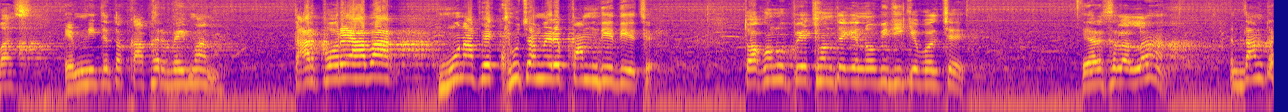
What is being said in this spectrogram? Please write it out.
বাস, এমনিতে তো কাফের বেইমান তারপরে আবার মুনাফে খুঁচা মেরে পাম দিয়ে দিয়েছে। তখন ও পেছন থেকে নবীজিকে বলছে ইয়ারসাল্লাহ দামটা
